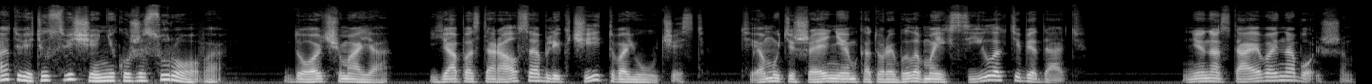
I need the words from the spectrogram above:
ответил священник уже сурово. «Дочь моя, я постарался облегчить твою участь тем утешением, которое было в моих силах тебе дать. Не настаивай на большем,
